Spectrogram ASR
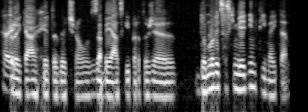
Hej. V trojkách je to většinou zabijácký, protože domluvit se s tím jedním teammatem,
